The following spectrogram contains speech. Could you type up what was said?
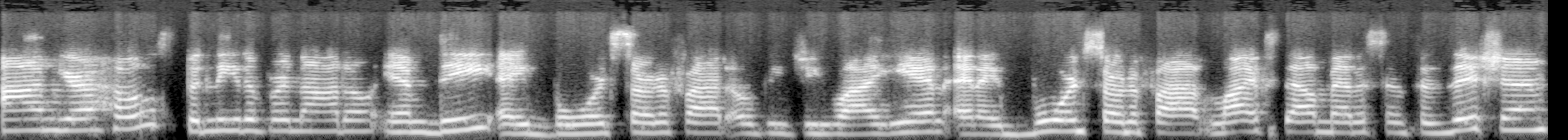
I'm your host, Benita Bernardo, MD, a board certified OBGYN and a board certified lifestyle medicine physician.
